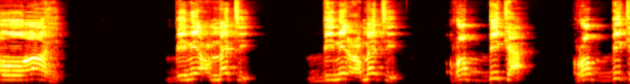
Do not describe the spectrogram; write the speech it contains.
الله. بنعمة بنعمة. ربك ربك.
